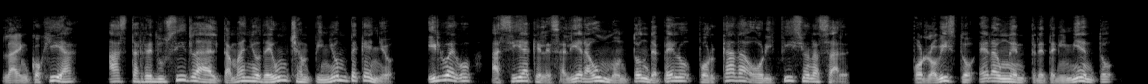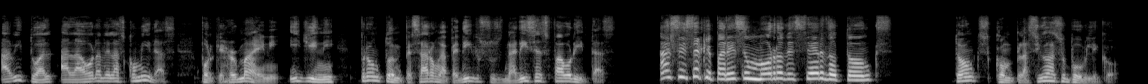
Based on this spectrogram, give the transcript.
La encogía hasta reducirla al tamaño de un champiñón pequeño, y luego hacía que le saliera un montón de pelo por cada orificio nasal. Por lo visto, era un entretenimiento habitual a la hora de las comidas, porque Hermione y Ginny pronto empezaron a pedir sus narices favoritas. Haz esa que parece un morro de cerdo, Tonks. Tonks complació a su público,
